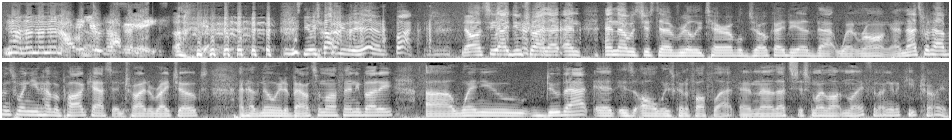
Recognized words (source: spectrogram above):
No, no, no, no, no. You were talking to me. you were talking to him. Fuck. No, see, I do try that, and and that was just a really terrible joke idea that went wrong, and that's what happens when you have a podcast and try to write jokes and have no way to bounce them off anybody. Uh, when you do that, it is always going to fall flat, and uh, that's just my lot in life, and I'm going to keep trying.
